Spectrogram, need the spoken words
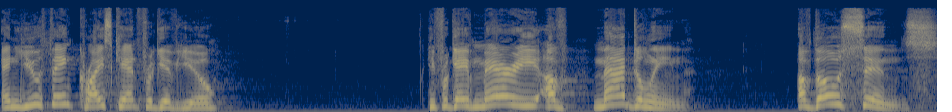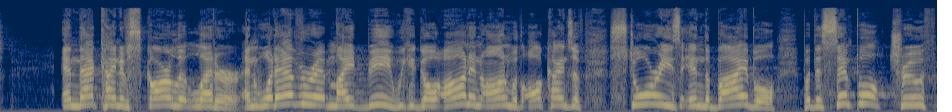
And you think Christ can't forgive you? He forgave Mary of Magdalene, of those sins, and that kind of scarlet letter, and whatever it might be. We could go on and on with all kinds of stories in the Bible, but the simple truth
